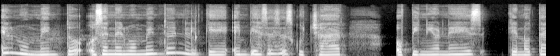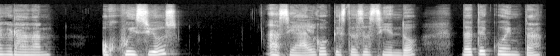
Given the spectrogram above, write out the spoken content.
el momento, o sea, en el momento en el que empiezas a escuchar opiniones que no te agradan o juicios hacia algo que estás haciendo, date cuenta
